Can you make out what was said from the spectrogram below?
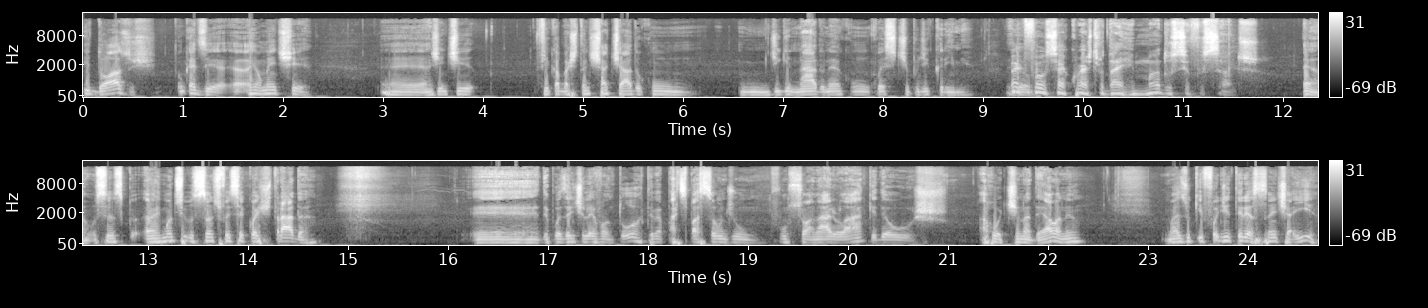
Idosos. Então, quer dizer, é, realmente é, a gente fica bastante chateado com indignado né, com, com esse tipo de crime. Como é que foi o sequestro da irmã do Silvio Santos? É, a irmã do Silvio Santos foi sequestrada. É, depois a gente levantou, teve a participação de um funcionário lá que deu os, a rotina dela, né? Mas o que foi de interessante aí,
